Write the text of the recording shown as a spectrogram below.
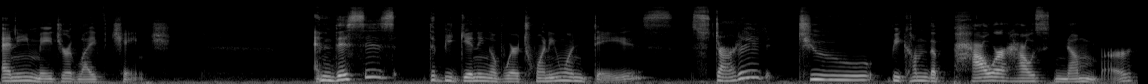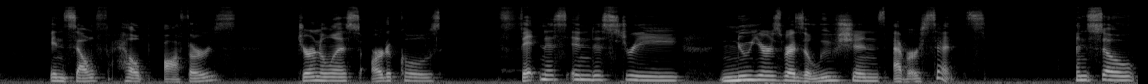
any major life change. And this is the beginning of where 21 days started to become the powerhouse number in self help authors, journalists, articles, fitness industry, New Year's resolutions ever since. And so,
